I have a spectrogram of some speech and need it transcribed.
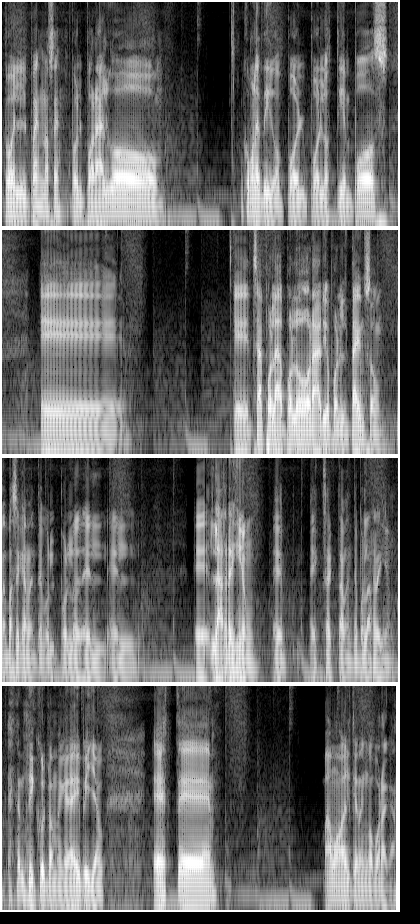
por, pues no sé, por, por algo, ¿cómo les digo? Por, por los tiempos, o sea, por, la, por los horarios, por el time zone, básicamente, por, por el la región. exactamente, por la región. Disculpa, me quedé ahí pillado. Este. Vamos a ver qué tengo por acá.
